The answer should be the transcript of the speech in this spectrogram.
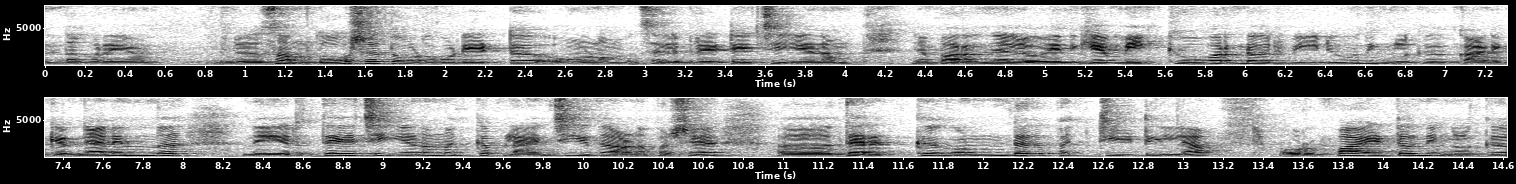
എന്താ പറയുക സന്തോഷത്തോടു കൂടിയിട്ട് ഓണം സെലിബ്രേറ്റ് ചെയ്യണം. ഞാൻ പറഞ്ഞല്ലോ എനിക്ക് മേക്ക് ഓവറിന്റെ ഒരു വീഡിയോ നിങ്ങൾക്ക് കാണിക്കാം. ഞാൻ ഇന്ന് നേരത്തെ ചെയ്യണം എന്നൊക്കെ പ്ലാൻ ചെയ്തതാണ്. പക്ഷേ തിരക്ക് കൊണ്ട് പറ്റിയിട്ടില്ല. ഉറപ്പായിട്ടും നിങ്ങൾക്ക്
